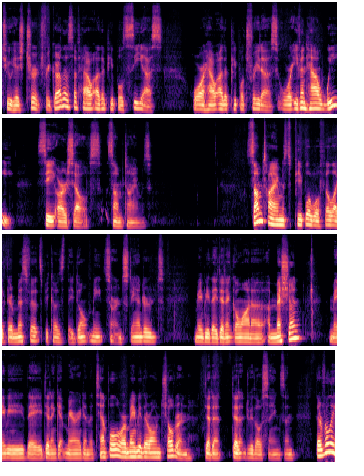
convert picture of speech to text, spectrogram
to his church, regardless of how other people see us or how other people treat us or even how we see ourselves sometimes. Sometimes people will feel like they're misfits because they don't meet certain standards. Maybe they didn't go on a, a mission. Maybe they didn't get married in the temple, or maybe their own children didn't didn't do those things. And there really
